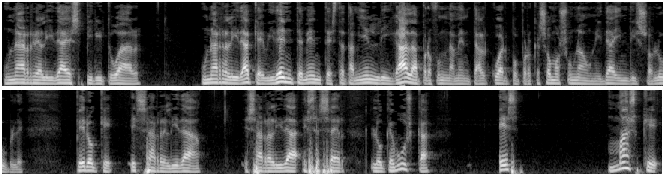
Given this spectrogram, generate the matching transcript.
una realidad espiritual, una realidad que evidentemente está también ligada profundamente al cuerpo porque somos una unidad indisoluble, pero que esa realidad, esa realidad, ese ser, lo que busca es más que,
